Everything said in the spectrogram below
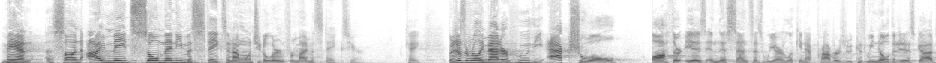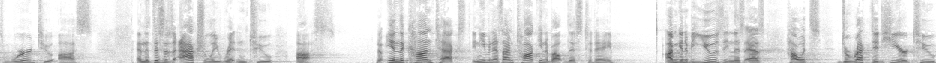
Man, son, I made so many mistakes and I want you to learn from my mistakes here. Okay? But it doesn't really matter who the actual author is in this sense as we are looking at Proverbs because we know that it is God's word to us and that this is actually written to us. Now, in the context, and even as I'm talking about this today, I'm going to be using this as how it's directed here to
